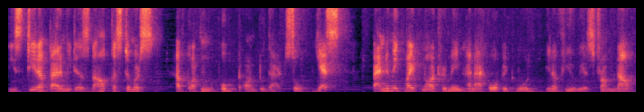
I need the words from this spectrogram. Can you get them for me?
these data parameters now customers have gotten hooked onto that. So yes, pandemic might not remain and I hope it won't in a few years from now.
